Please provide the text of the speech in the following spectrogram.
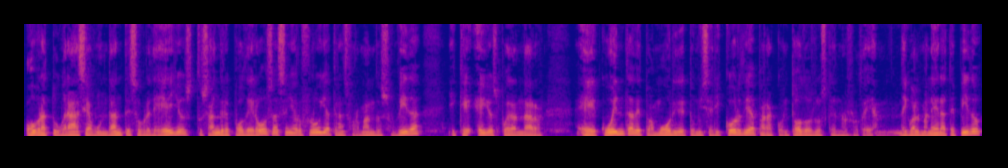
Obra tu gracia abundante sobre de ellos, tu sangre poderosa, Señor, fluya transformando su vida y que ellos puedan dar eh, cuenta de tu amor y de tu misericordia para con todos los que nos rodean. De igual manera te pido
